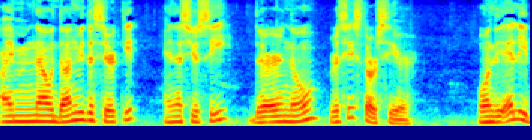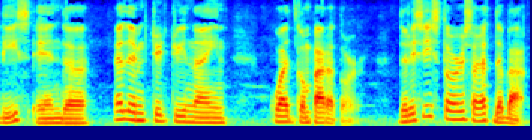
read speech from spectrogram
I'm now done with the circuit and as you see, there are no resistors here. Only LEDs and the LM339 quad comparator. The resistors are at the back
